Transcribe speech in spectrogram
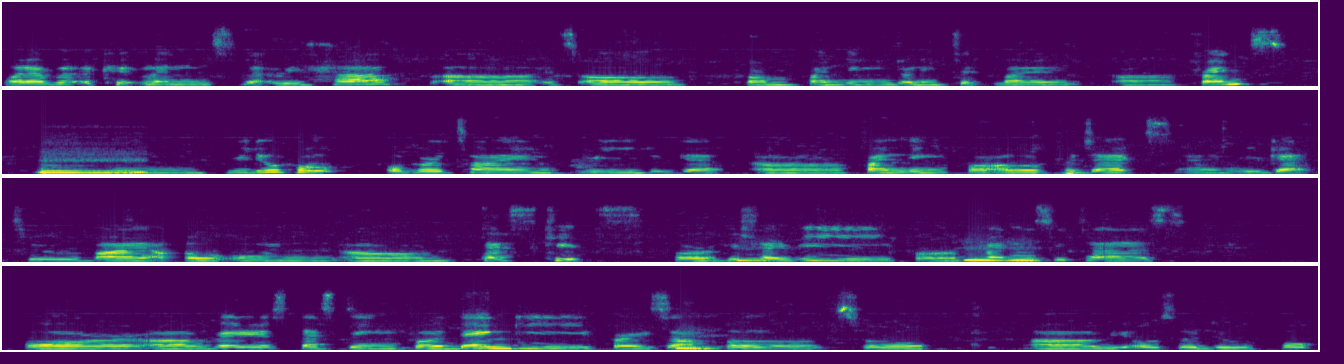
Whatever equipment that we have, uh, it's all from funding donated by uh, friends. Mm. we do hope over time we do get uh, funding for our projects and we get to buy our own um, test kits for HIV, mm. for mm-hmm. pregnancy tests, for uh, various testing for dengue, for example. Mm. So uh, we also do hope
